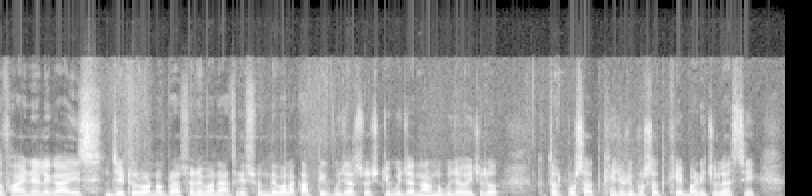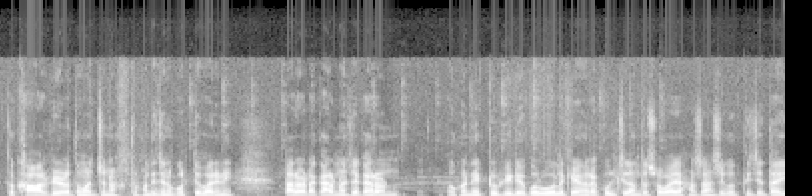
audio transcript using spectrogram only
তো ফাইনালি গাইস জেঠুর অন্নপ্রাশনে মানে আজকে সন্ধেবেলা কার্তিক পূজার ষষ্ঠী পূজা, নারায়ণ পূজা হয়েছিল, তো তার প্রসাদ খিচুড়ি প্রসাদ খেয়ে বাড়ি চলে আসছি। তো খাওয়ার ভিডিওটা তোমার জন্য, তোমাদের জন্য করতে পারিনি। তারও একটা কারণ আছে, কারণ ওখানে একটু ভিডিও করব বলে ক্যামেরা খুলছিলাম, তো সবাই হাসাহাসি করতেছে, তাই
